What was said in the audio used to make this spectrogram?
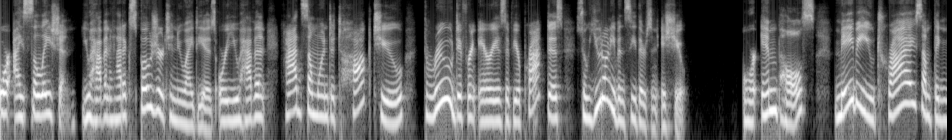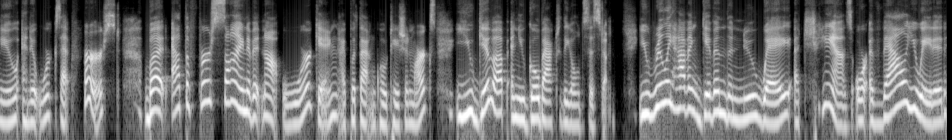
Or isolation, you haven't had exposure to new ideas, or you haven't had someone to talk to through different areas of your practice, so you don't even see there's an issue or impulse. Maybe you try something new and it works at first, but at the first sign of it not working, I put that in quotation marks, you give up and you go back to the old system. You really haven't given the new way a chance or evaluated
